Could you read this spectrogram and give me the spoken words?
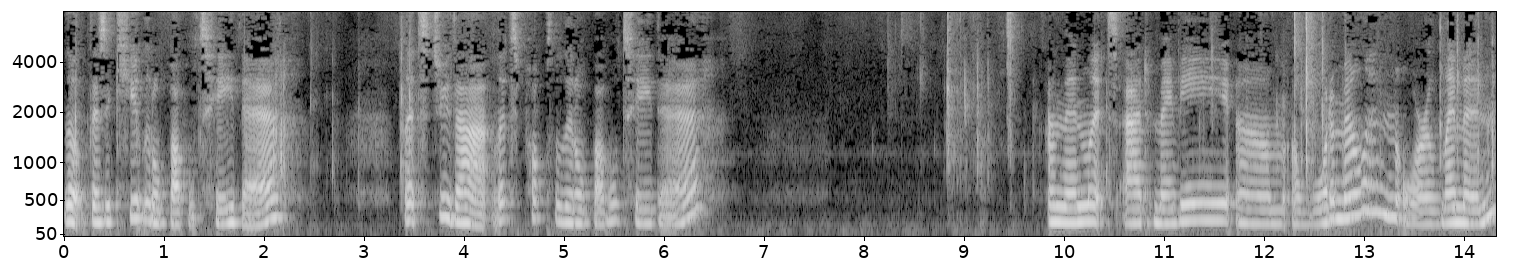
look there's a cute little bubble tea there. Let's do that, let's pop the little bubble tea there. And then let's add maybe um, a watermelon or a lemon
